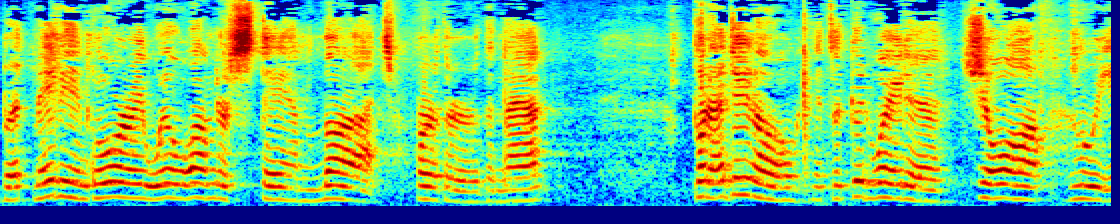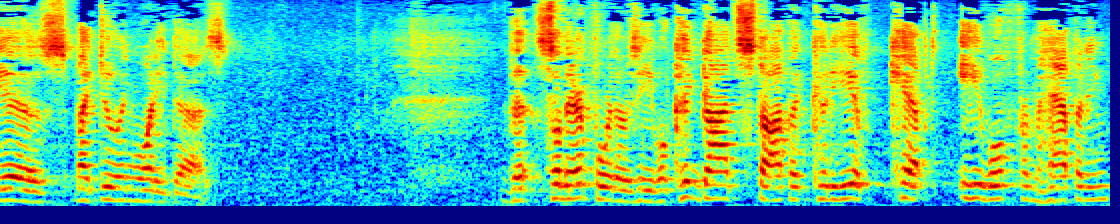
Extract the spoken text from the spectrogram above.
but maybe in glory we'll understand much further than that. But I do know it's a good way to show off who he is by doing what he does. The, so therefore there's evil. Could God stop it? Could he have kept evil from happening?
